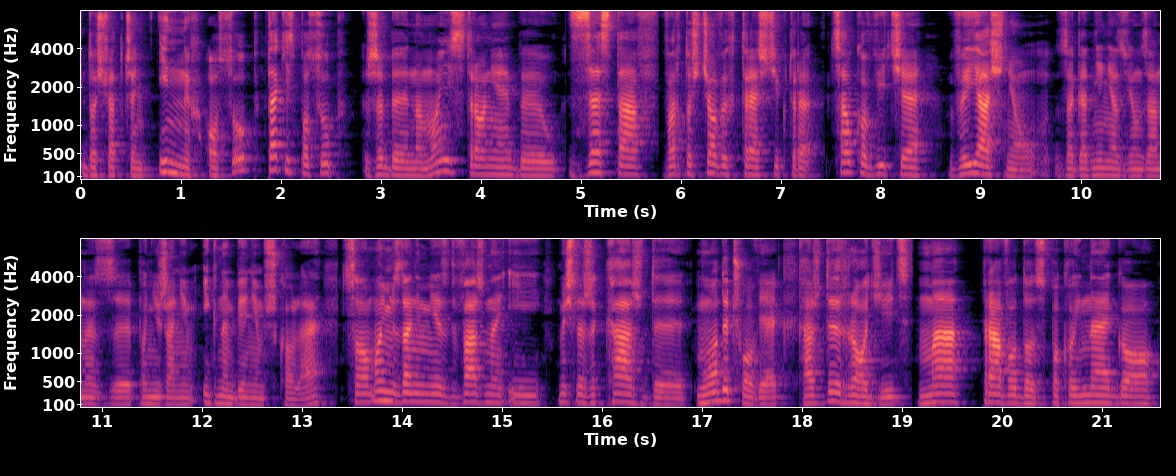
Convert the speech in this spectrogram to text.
doświadczeń innych osób, w taki sposób, żeby na mojej stronie był zestaw wartościowych treści, które całkowicie wyjaśnią zagadnienia związane z poniżaniem i gnębieniem w szkole, co moim zdaniem jest ważne i myślę, że każdy młody człowiek, każdy rodzic ma prawo do spokojnego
